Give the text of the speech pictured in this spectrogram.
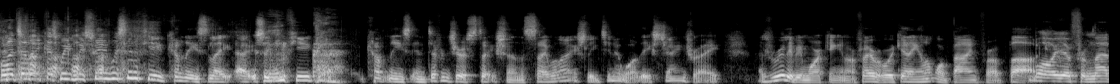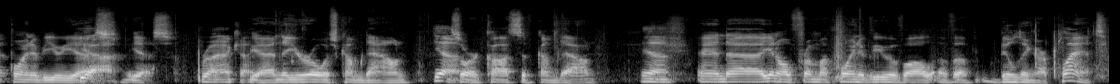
Well, I don't know because we, we've seen we've seen a few companies like uh, so a few companies in different jurisdictions say, well, actually, do you know what? The exchange rate has really been working in our favor. We're getting a lot more bang for our buck. Well, yeah, from that point of view, yes, yes, right. Okay. yeah, and the euro has come down. Yeah. so our costs have come down. Yeah. And uh, you know, from a point of view of all of uh, building our plant,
